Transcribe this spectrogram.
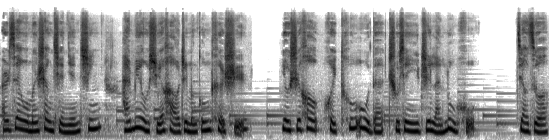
而在我们尚且年轻，还没有学好这门功课时，有时候会突兀地出现一只拦路虎，叫做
